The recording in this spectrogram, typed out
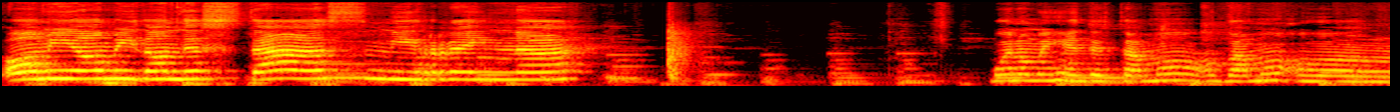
Omi, Omi, ¿dónde estás, mi reina? Bueno, mi gente, estamos, vamos, um,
